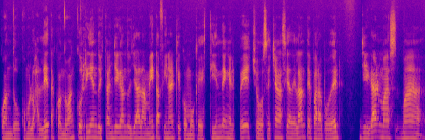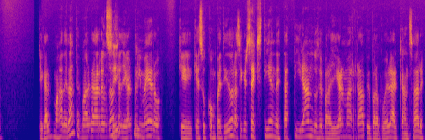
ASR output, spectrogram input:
cuando, como los atletas, cuando van corriendo y están llegando ya a la meta final, que como que extienden el pecho o se echan hacia adelante para poder llegar más, más, llegar más adelante, valga la redundancia, llegar primero que, que sus competidores. Así que él se extiende, está estirándose para llegar más rápido, para poder alcanzar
